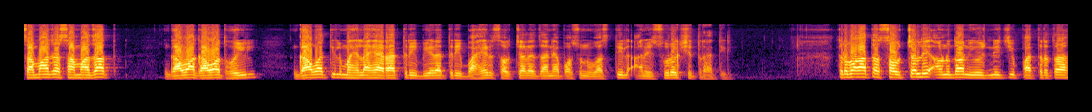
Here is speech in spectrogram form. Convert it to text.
समाजा समाजात गावागावात होईल. गावातील महिला ह्या रात्री बेरात्री बाहेर शौचालय जाण्यापासून वाचतील आणि सुरक्षित राहतील. तर बघा आता शौचालय अनुदान योजनेची पात्रता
